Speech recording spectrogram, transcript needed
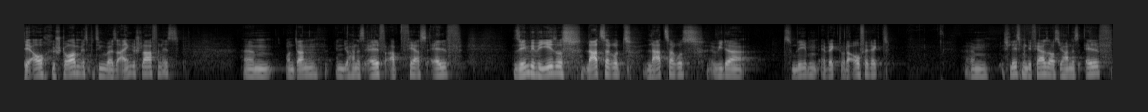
der auch gestorben ist bzw. eingeschlafen ist. Ähm, und dann in Johannes 11 ab Vers 11 sehen wir, wie Jesus Lazarus, Lazarus wieder zum Leben erweckt oder auferweckt. Ähm, ich lese mir die Verse aus Johannes 11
